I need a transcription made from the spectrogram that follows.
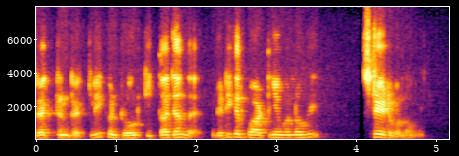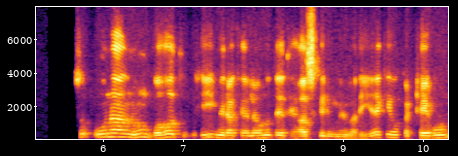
ਡਾਇਰੈਕਟ ਐਂਡ ਡਾਇਰੈਕਟਲੀ ਕੰਟਰੋਲ ਕੀਤਾ ਜਾਂਦਾ ਹੈ। ਪੋਲੀਟੀਕਲ ਪਾਰਟੀਆਂ ਵੱਲੋਂ ਵੀ ਸਟੇਟ ਵੱਲੋਂ ਵੀ। ਸੋ ਉਹਨਾਂ ਨੂੰ ਬਹੁਤ ਹੀ ਮੇਰਾ ਖਿਆਲ ਹੈ ਉਹਨਾਂ ਤੇ ਇਤਿਹਾਸਕ ਜ਼ਿੰਮੇਵਾਰੀ ਹੈ ਕਿ ਉਹ ਇਕੱਠੇ ਹੋਣ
